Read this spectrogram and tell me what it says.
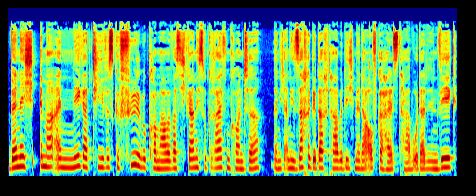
Wenn ich immer ein negatives Gefühl bekommen habe, was ich gar nicht so greifen konnte, wenn ich an die Sache gedacht habe, die ich mir da aufgehalst habe oder den Weg,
